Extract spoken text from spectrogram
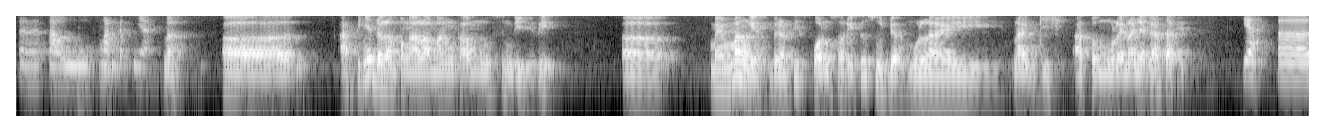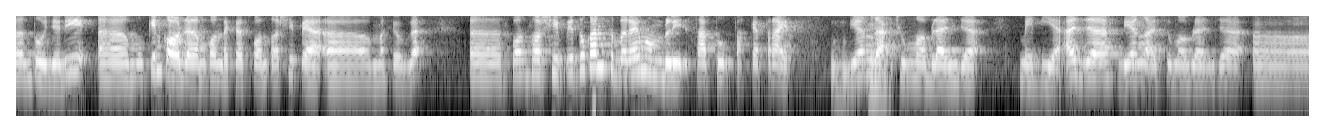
eh, tahu marketnya. Nah, eh, artinya dalam pengalaman kamu sendiri, eh, memang ya berarti sponsor itu sudah mulai nagih atau mulai nanya data ya? Ya, eh, tentu. Jadi eh, mungkin kalau dalam konteksnya sponsorship ya, eh, Mas Yoga, sponsorship itu kan sebenarnya membeli satu paket rights. Dia nggak cuma belanja media aja, dia nggak cuma belanja eh,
